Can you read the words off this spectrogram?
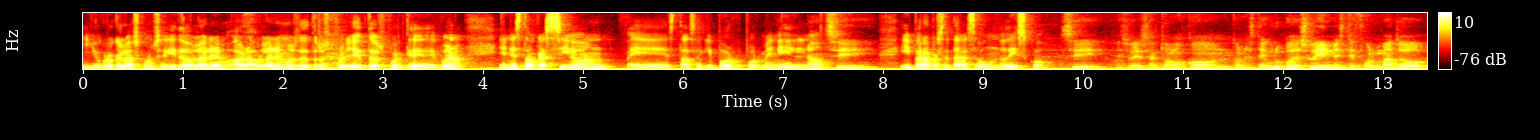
Y yo creo que lo has conseguido. ahora hablaremos de otros proyectos, porque, bueno, en esta ocasión eh, estás aquí por, por Menil, ¿no? Sí. Y para presentar el segundo disco. Sí, eso es. Actuamos con, con este grupo de swing, este formato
